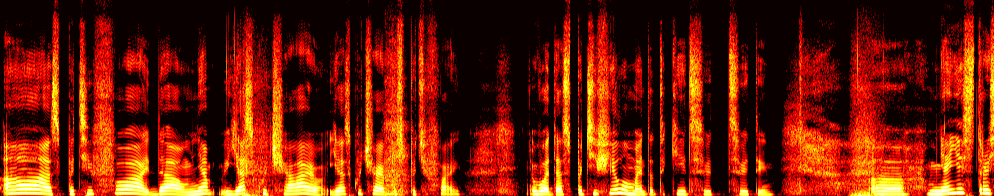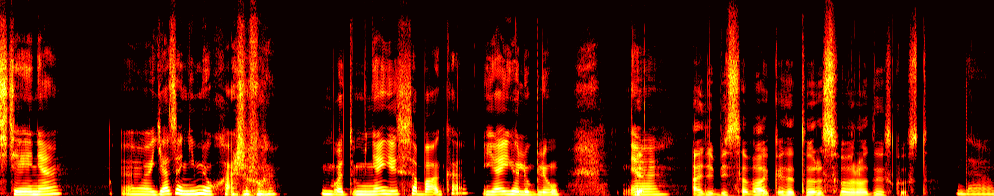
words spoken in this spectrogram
А, Spotify, да, у меня, я скучаю, я скучаю по Spotify. Вот, а спатифилум — это такие цвет, цветы. Uh, у меня есть растения, uh, я за ними ухаживаю. Вот, у меня есть собака, я ее люблю. Uh, а любить собак — это тоже своего рода искусство. Да.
